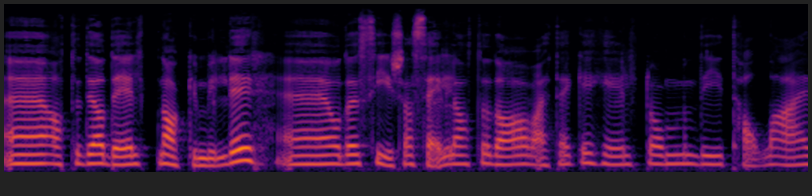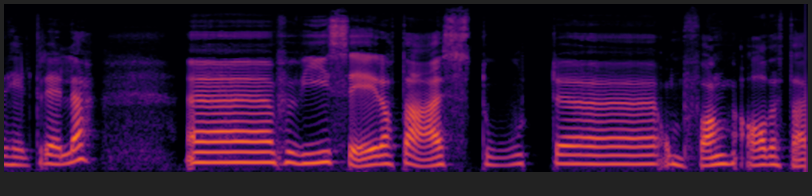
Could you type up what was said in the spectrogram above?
eh, at de har delt nakenbilder. Eh, og det sier seg selv at da veit jeg ikke helt om de tallene er helt reelle. Eh, for vi ser at det er stort omfang av dette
